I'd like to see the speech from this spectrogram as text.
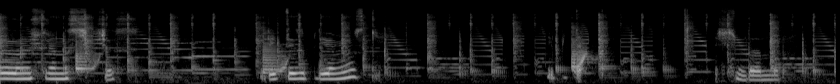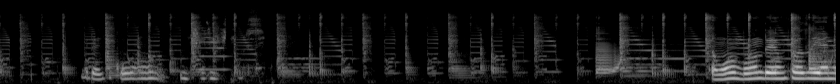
Onun üstüne nasıl çıkacağız? Direkt de zıplayamıyoruz ki. Ya bir dakika. Şimdi anladım. Birazcık o içeri gitmesi. Ama bunun da en fazla yani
